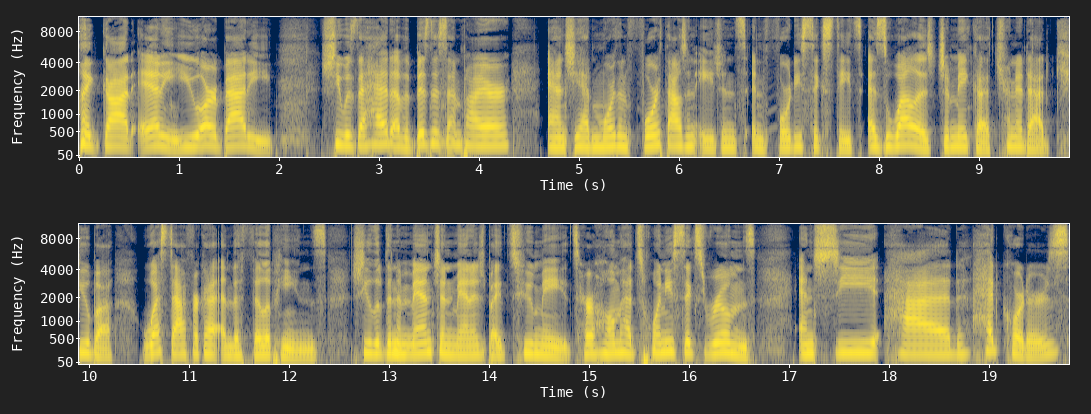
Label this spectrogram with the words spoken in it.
my god, Annie, you are a baddie. She was the head of a business empire and she had more than 4,000 agents in 46 states, as well as Jamaica, Trinidad, Cuba, West Africa, and the Philippines. She lived in a mansion managed by two maids. Her home had 26 rooms, and she had headquarters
